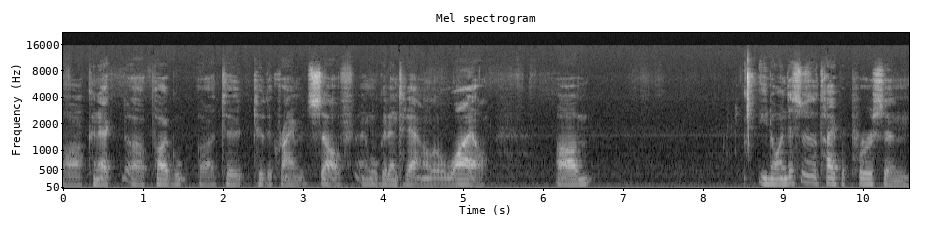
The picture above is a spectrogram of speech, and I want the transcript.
uh, connect Pug to, to the crime itself, and we'll get into that in a little while. Um, you know, and this is the type of person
